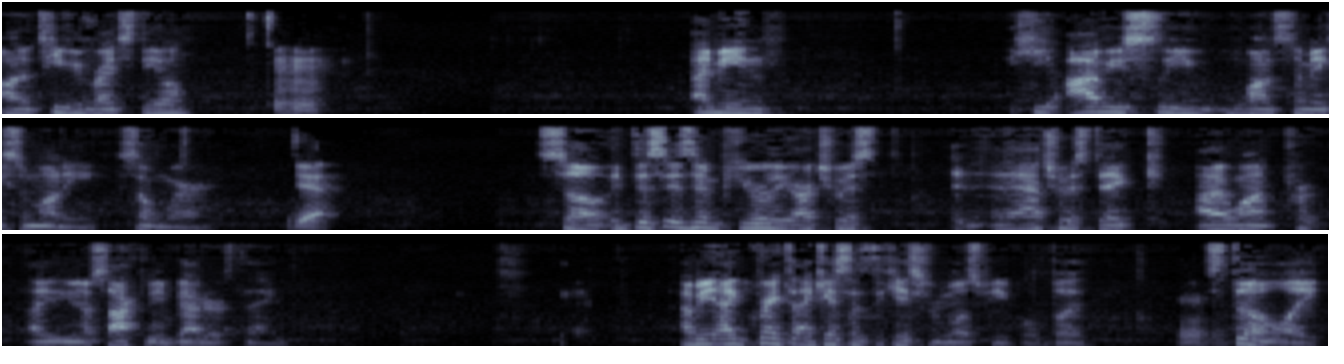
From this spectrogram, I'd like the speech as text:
on a TV rights deal, mm-hmm. I mean, he obviously wants to make some money somewhere. Yeah. So if this isn't purely altruistic, an altruistic, I want you know soccer to be better thing. I mean, I granted, I guess that's the case for most people, but mm-hmm. still, like,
